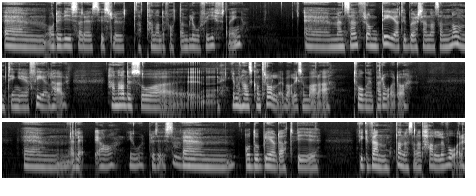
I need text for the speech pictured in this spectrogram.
Eh, och det visade sig till slut att han hade fått en blodförgiftning. Eh, men sen från det att vi började känna att någonting är fel här. Han hade så, ja men hans kontroller var liksom bara två gånger per år då. Um, eller ja, jo precis. Mm. Um, och då blev det att vi fick vänta nästan ett halvår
